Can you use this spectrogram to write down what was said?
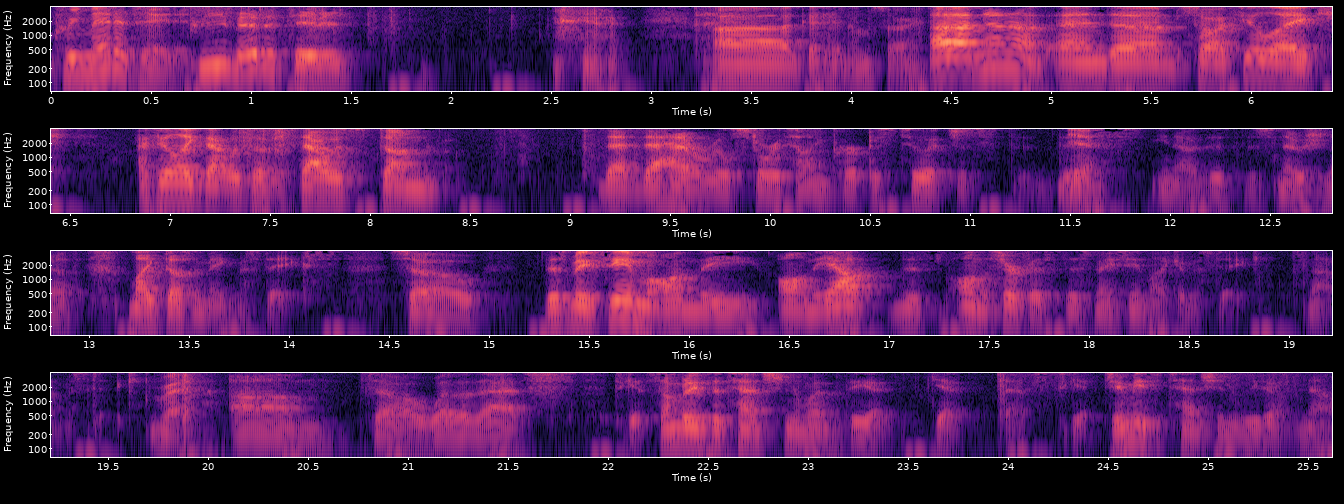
premeditated. premeditated. Uh, go ahead, I'm sorry. Uh, no, no, and um, so I feel like I feel like that was a that was done that that had a real storytelling purpose to it. Just this, you know, this, this notion of Mike doesn't make mistakes. So this may seem on the on the out this on the surface, this may seem like a mistake. It's not a mistake. Right. Um, so whether that's to get somebody's attention, whether to get, get that's to get Jimmy's attention, we don't know.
